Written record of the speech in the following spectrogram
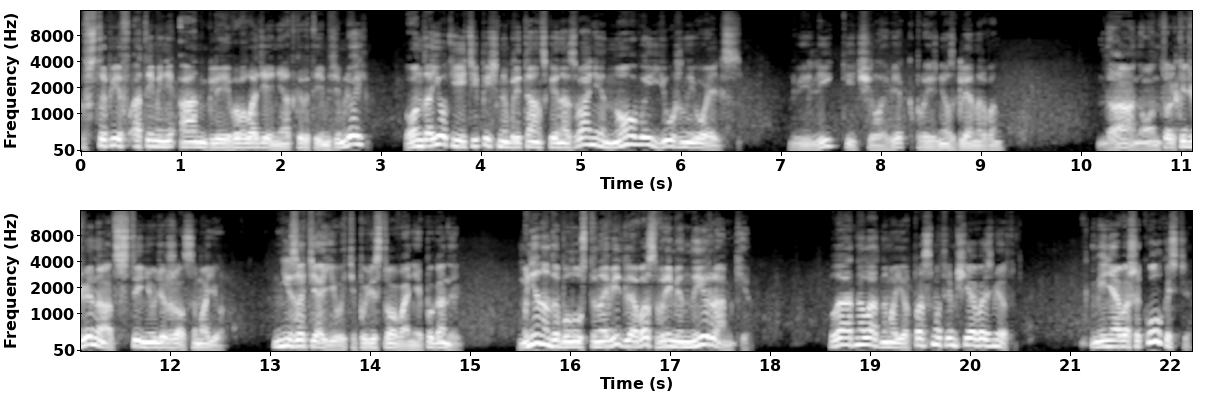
Вступив от имени Англии во владение открытой им землей, он дает ей типично британское название «Новый Южный Уэльс». «Великий человек», — произнес Гленнерван. «Да, но он только двенадцатый», — не удержался майор. Не затягивайте повествование, Паганель. Мне надо было установить для вас временные рамки. Ладно, ладно, майор, посмотрим, чья возьмет. Меня ваши колкости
